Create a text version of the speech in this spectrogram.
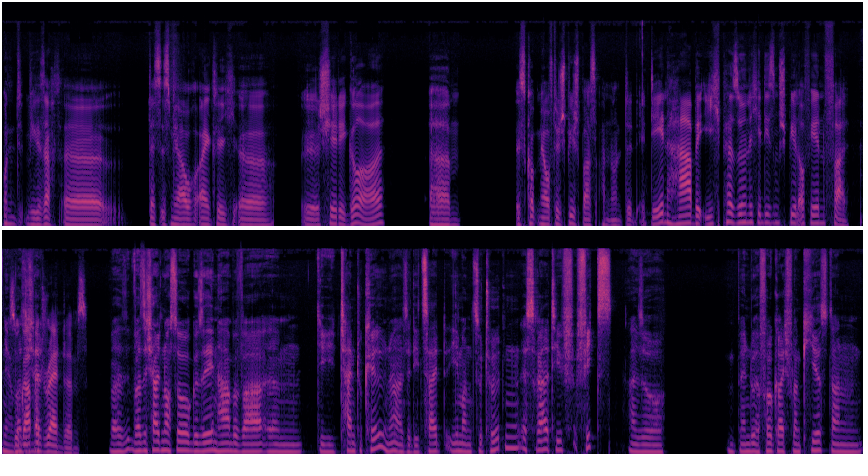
Und wie gesagt, äh, das ist mir auch eigentlich äh, äh, shit egal. Ähm, es kommt mir auf den Spielspaß an und d- den habe ich persönlich in diesem Spiel auf jeden Fall. Ja, Sogar mit halt, Randoms. Was, ich halt noch so gesehen habe, war ähm, die Time to Kill, ne? also die Zeit, jemanden zu töten, ist relativ fix. Also, wenn du erfolgreich flankierst, dann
